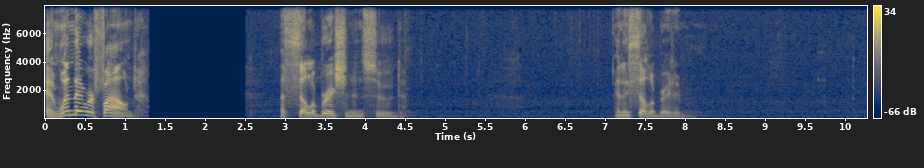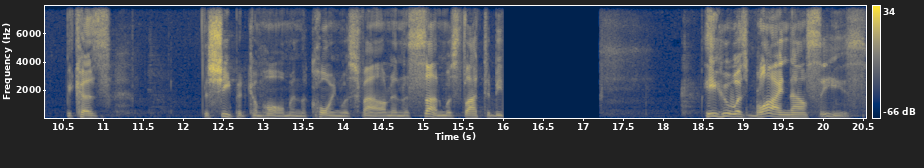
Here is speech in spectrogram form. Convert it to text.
And when they were found, a celebration ensued. And they celebrated because the sheep had come home and the coin was found, and the son was thought to be. He who was blind now sees,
